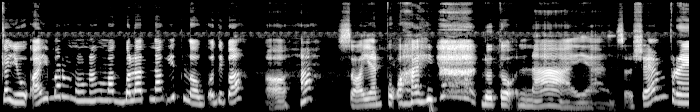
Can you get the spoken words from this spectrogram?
kayo ay marunong nang magbalat ng itlog. O, di ba? Oo, ha? So, ayan po ay luto na. Ayan. So, syempre,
